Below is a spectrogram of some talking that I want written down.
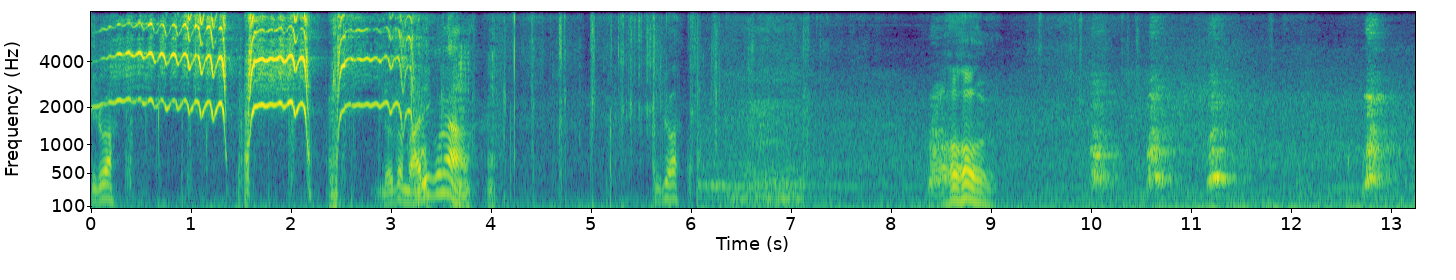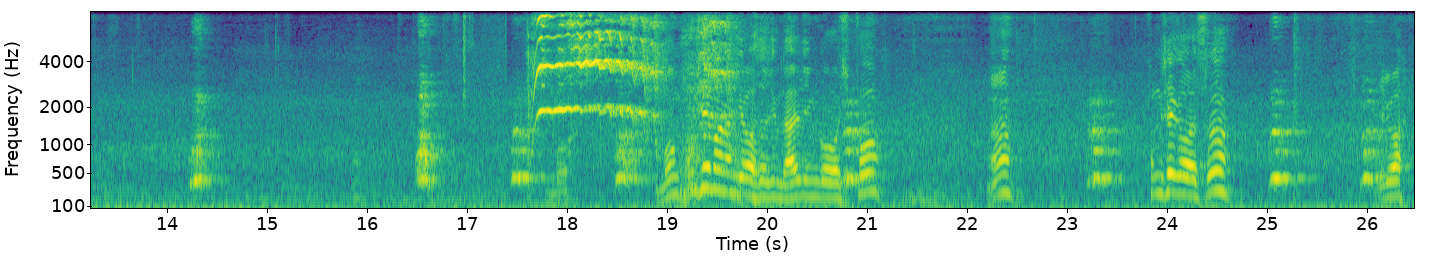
이리 와. 너도 말이구나. 이리 와. 오. 뭔 콩새만한 게 와서 지금 날린 거 싶어? 어? 콩새가 왔어? 이리 와.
